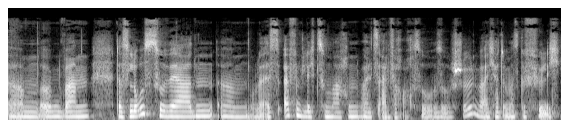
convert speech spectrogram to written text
ähm, irgendwann das loszuwerden ähm, oder es öffentlich zu machen, weil es einfach auch so so schön war. Ich hatte immer das Gefühl, ich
